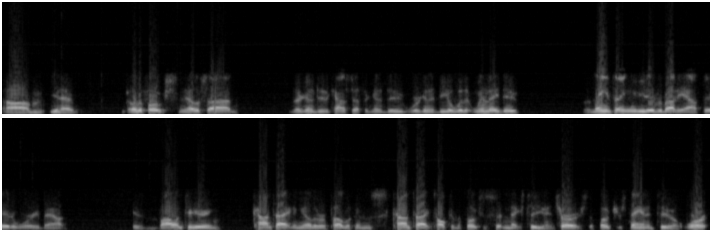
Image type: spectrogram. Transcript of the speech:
Um, you know, other folks on the other side, they're going to do the kind of stuff they're going to do. We're going to deal with it when they do. The main thing we need everybody out there to worry about is volunteering, contacting other Republicans, contact, talk to the folks that are sitting next to you in church, the folks you're standing to at work,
